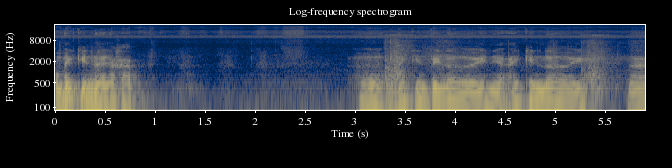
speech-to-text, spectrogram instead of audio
ผมให้กินเลยนะครับ เออผมให้กินไปเลย เนี่ย ให้กินเลยนะ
